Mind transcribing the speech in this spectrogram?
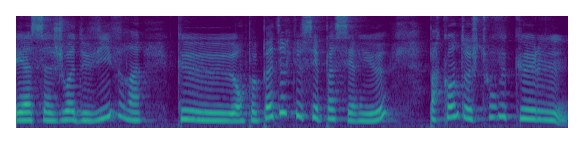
et à sa joie de vivre que on peut pas dire que c'est pas sérieux. Par contre, je trouve que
